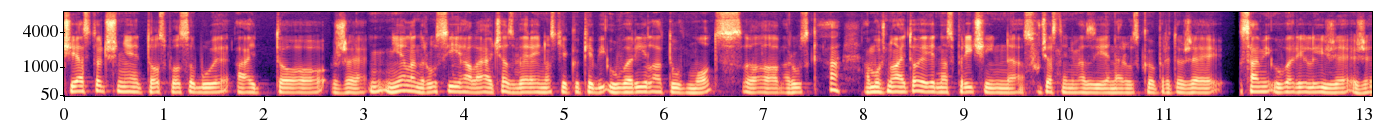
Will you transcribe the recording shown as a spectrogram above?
čiastočne to spôsobuje aj to, že nielen Rusi, ale aj čas verejnosti ako keby uverila tú moc eh, Ruska a možno aj to je jedna z príčin súčasnej invázie na Rusko, pretože sami uverili, že, že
